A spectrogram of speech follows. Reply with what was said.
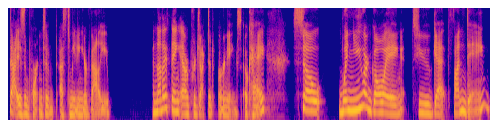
That is important to estimating your value. Another thing are projected earnings. Okay. So when you are going to get funding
